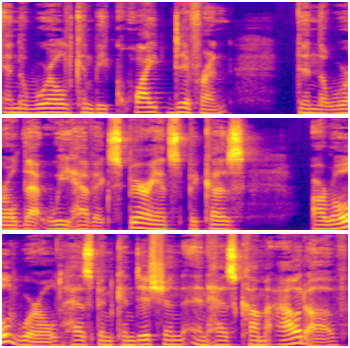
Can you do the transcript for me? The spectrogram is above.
and the world can be quite different than the world that we have experienced because our old world has been conditioned and has come out of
